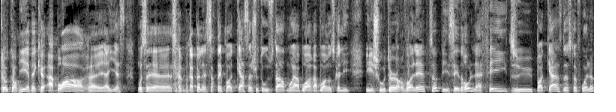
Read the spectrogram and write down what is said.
Claude Cormier avec euh, À boire. Euh, ah yes. Moi, ça, euh, ça me rappelle un certain podcast à Chute aux Outardes. Moi, À boire, à boire, où ce que les, les shooters volaient, pis ça. Puis c'est drôle, la fille du podcast de cette fois-là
